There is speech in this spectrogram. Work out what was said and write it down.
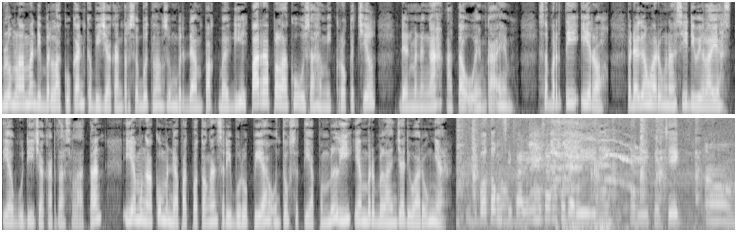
Belum lama diberlakukan kebijakan tersebut langsung berdampak bagi para pelaku usaha mikro kecil dan menengah atau UMKM. Seperti Iroh, pedagang warung nasi di wilayah Setiabudi, Jakarta Selatan, ia mengaku mendapat potongan Rp1.000 untuk setiap pembeli yang berbelanja di warungnya. Dipotong sih paling ini kan aku dari ini, dari Gojek. Oh.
